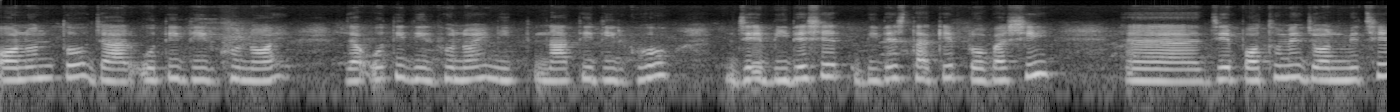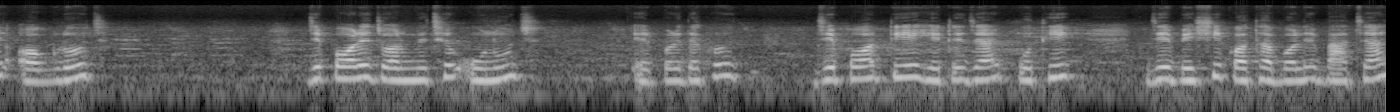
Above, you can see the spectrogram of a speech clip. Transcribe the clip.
অনন্ত, যার অতি দীর্ঘ নয়, যা অতি দীর্ঘ নয় নাতি দীর্ঘ, যে বিদেশে, বিদেশ থাকে প্রবাসী যে প্রথমে জন্মেছে অগ্রজ যে পরে জন্মেছে অনুজ, এরপরে দেখো যে পথ দিয়ে হেঁটে যায় পথিক, যে বেশি কথা বলে বাচাল,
